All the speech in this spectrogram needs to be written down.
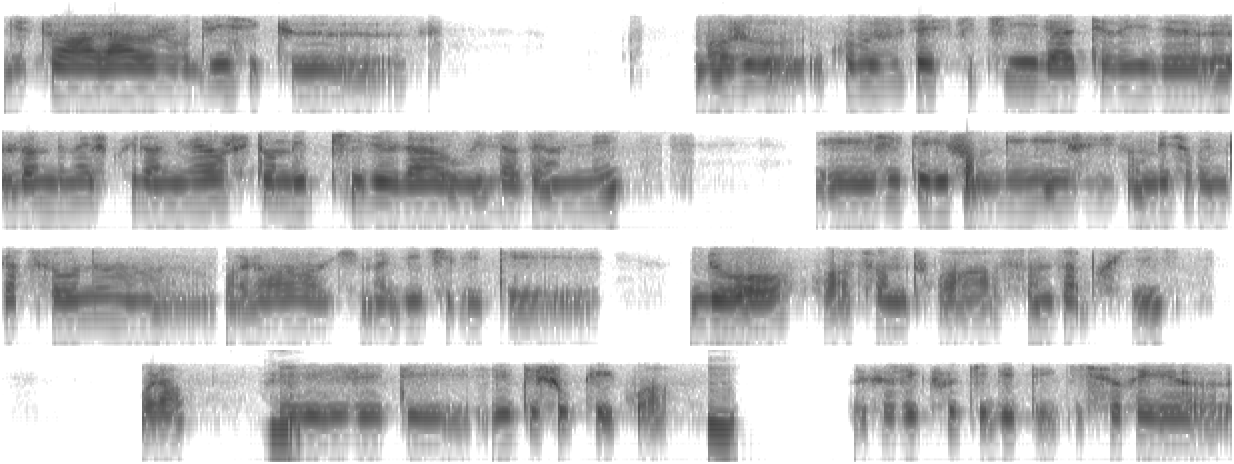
l'histoire là aujourd'hui c'est que bon, je, comme je vous ai expliqué, il a atterri le lendemain esprit l'annuaire, je suis tombée pile là où il l'avait amené. Et j'ai téléphoné, je suis tombée sur une personne, euh, voilà, qui m'a dit qu'il était dehors, quoi, sans toit, sans abri. Voilà. Et j'ai été, j'ai été choquée, quoi. Mm. J'ai cru qu'il était, qu'il serait euh,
